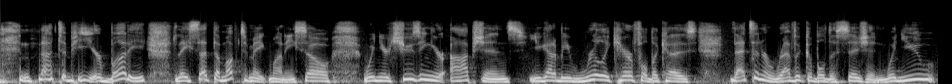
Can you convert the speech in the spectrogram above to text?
not to be your buddy. They set them up to make money. So when you're choosing your options, you got to be really careful because that's an irrevocable decision. When you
